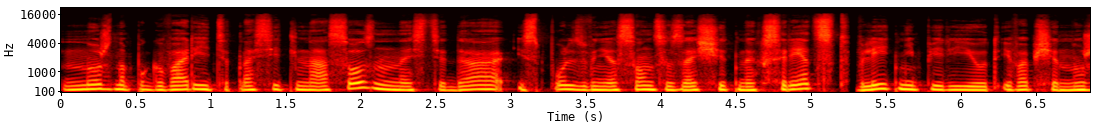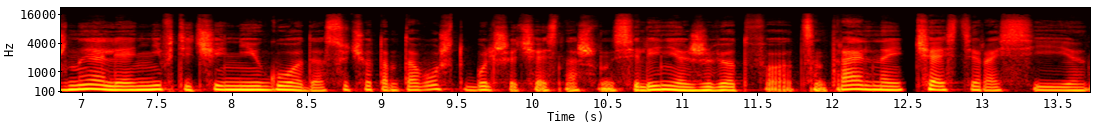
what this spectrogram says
Нужно поговорить относительно осознанности, да, использования солнцезащитных средств в летний период и вообще нужны ли они в течение года, с учетом того, что большая часть нашего населения живет в центральной части России.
